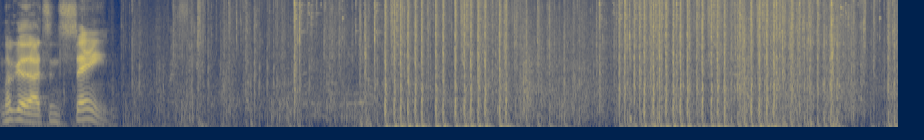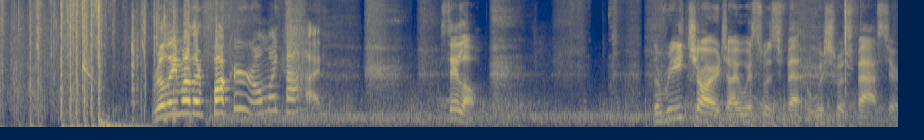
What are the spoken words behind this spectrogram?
Look at that, it's insane. Really, motherfucker? Oh my god. Stay low. The recharge I wish was wish was faster.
